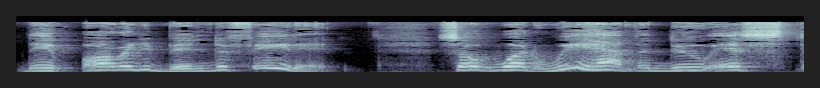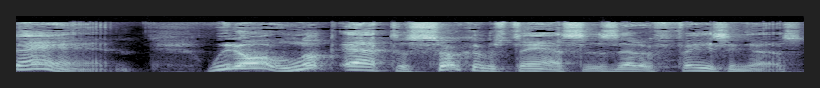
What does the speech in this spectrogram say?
They've already been defeated. So what we have to do is stand. We don't look at the circumstances that are facing us.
